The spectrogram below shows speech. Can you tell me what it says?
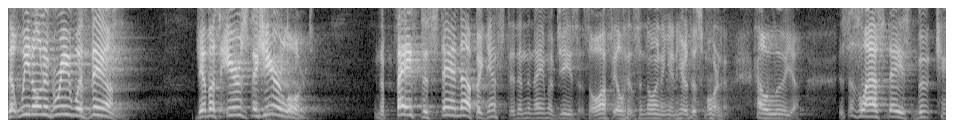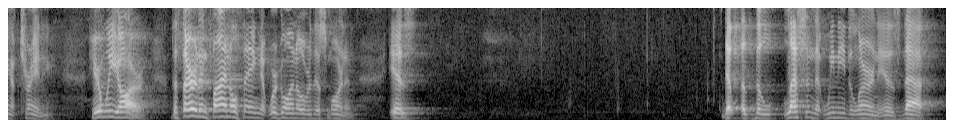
that we don't agree with them. Give us ears to hear, Lord, and the faith to stand up against it in the name of Jesus. Oh, I feel his anointing in here this morning. Hallelujah. This is last day's boot camp training. Here we are. The third and final thing that we're going over this morning is that uh, the lesson that we need to learn is that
